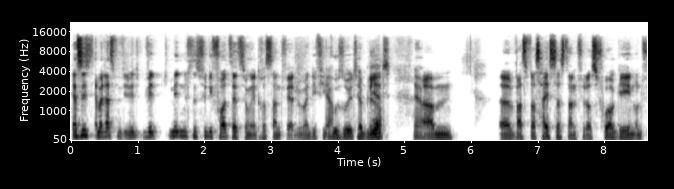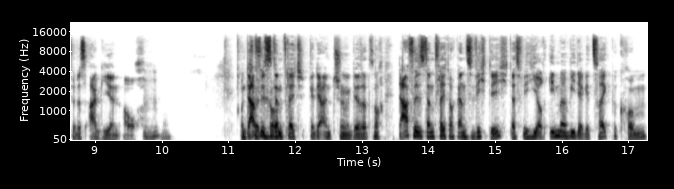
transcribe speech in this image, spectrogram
das ist, aber das wird, wird mindestens für die Fortsetzung interessant werden, wenn man die Figur Ja. so etabliert. Ja. Ähm, äh, was, was heißt das dann für das Vorgehen und für das Agieren auch? Mhm. Und dafür ist es dann Vollkommen. vielleicht, der, Entschuldigung, der Satz noch, dafür ist es dann vielleicht auch ganz wichtig, dass wir hier auch immer wieder gezeigt bekommen,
